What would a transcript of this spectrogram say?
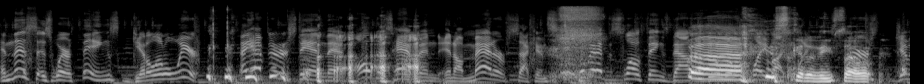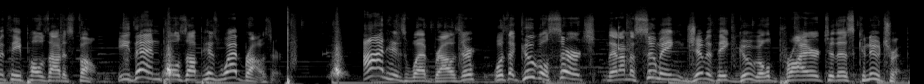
and this is where things get a little weird. now, you have to understand that all this happened in a matter of seconds. We're gonna have to slow things down and do a Ah, little play by it's gonna be so. First, Jimothy pulls out his phone. He then pulls up his web browser. On his web browser was a Google search that I'm assuming Jimothy Googled prior to this canoe trip.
